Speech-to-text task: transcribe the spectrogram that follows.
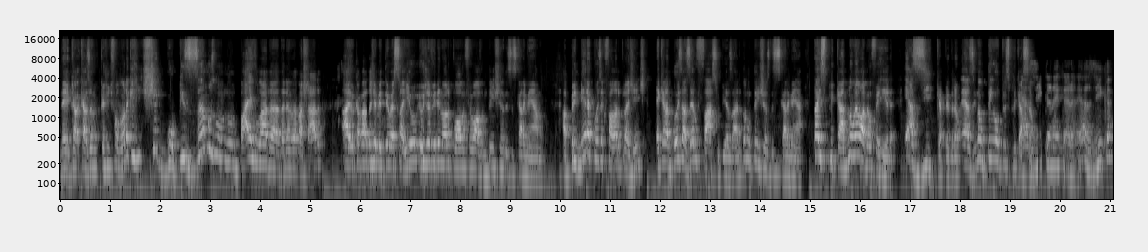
né? Casando com o que a gente falou, na hora que a gente chegou, pisamos no, no bairro lá da, da Arena da Baixada, aí o camarada já meteu essa aí, eu, eu já virei na hora pro Álvaro e falei, Álvaro, não tem chance desses caras ganhar, mano. A primeira coisa que falaram pra gente é que era 2 a 0 fácil o então não tem chance desses caras ganhar. Tá explicado, não é o Abel Ferreira, é a zica, Pedrão, é a zica, não tem outra explicação. É a zica, né, cara? É a zica.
